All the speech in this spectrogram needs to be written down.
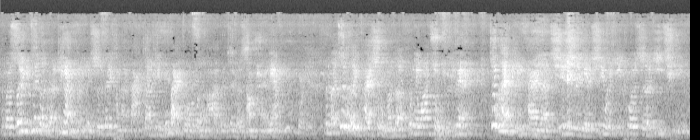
那么，所以这个的量呢也是非常的大，将近五百多份啊的这个上传量。那么最后一块是我们的互联网总医院这块平台呢，其实也是因为依托着疫情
